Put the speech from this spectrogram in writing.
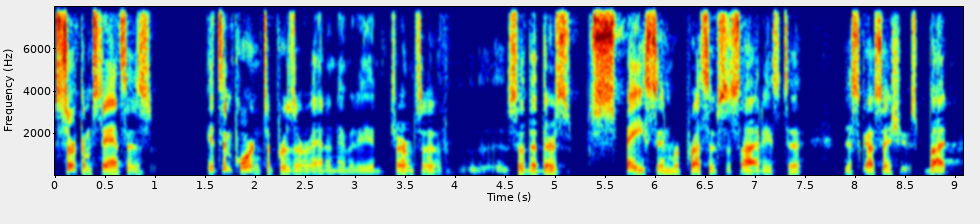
circumstances, it's important to preserve anonymity in terms of so that there's space in repressive societies to discuss issues. But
